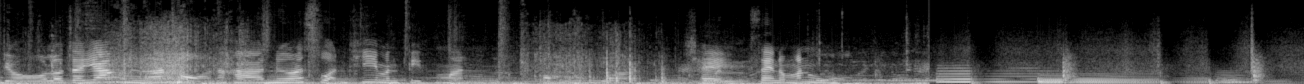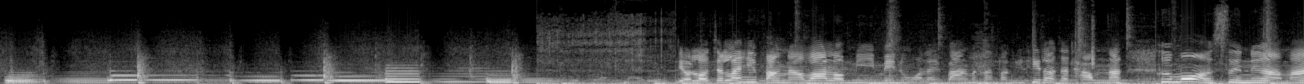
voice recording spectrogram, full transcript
เดี๋ยวเราจะย่างเนื้อต่อนะคะ เนื้อส่วนที่มันติดมันของเนื้อวัว ใช่มันใส่น้ำมันหมู เดี๋ยวเราจะไล่ให้ฟังนะว่าเรามีเมนูอะไรบ้างนะคะ ตอนนี้ที่เราจะทำนะ คือโม่ซื้อเนื้อมา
